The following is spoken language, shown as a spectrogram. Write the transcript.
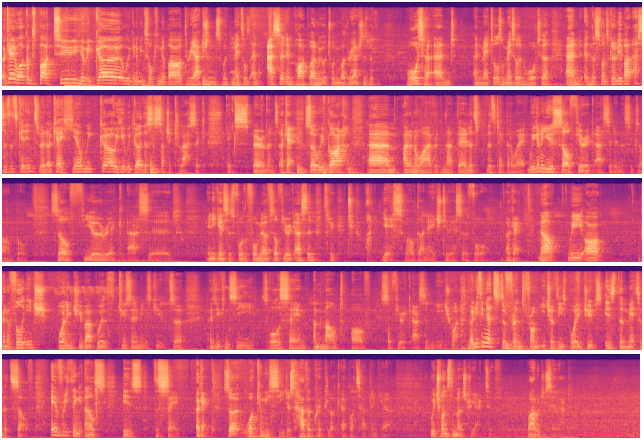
Okay, welcome to part two. Here we go. We're going to be talking about the reactions with metals and acid. In part one, we were talking about the reactions with water and and metals, or metal and water. And and this one's going to be about acids. Let's get into it. Okay, here we go. Here we go. This is such a classic experiment. Okay, so we've got. Um, I don't know why I've written that there. Let's let's take that away. We're going to use sulfuric acid in this example. Sulfuric acid. Any guesses for the formula of sulfuric acid? Three, two, one. Yes, well done. H2SO4. Okay, now we are going to fill each boiling tube up with two centimeters cubed. So as you can see, it's all the same amount of sulfuric acid in each one. The only thing that's different from each of these boiling tubes is the metal itself. Everything else is the same. Okay, so what can we see? Just have a quick look at what's happening here. Which one's the most reactive? Why would you say that?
